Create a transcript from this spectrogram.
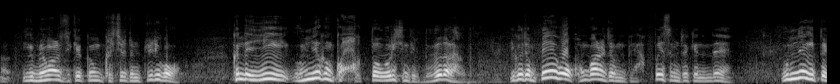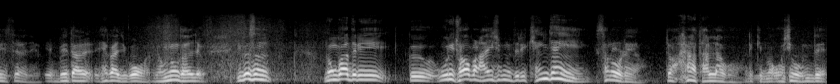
어, 이거 메모할 수 있게끔 글씨를 좀 줄이고 근데 이 음력은 꼭 또 어르신들이 넣어달라고. 이거 좀 빼고 공간을 좀 확보했으면 좋겠는데 음력이 또 있어야 돼요. 매달 해가지고 영농 달력. 이것은 농가들이 그 우리 조합원 아니신 분들이 굉장히 선호를 해요. 좀 하나 달라고 이렇게 막 오시고. 근데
